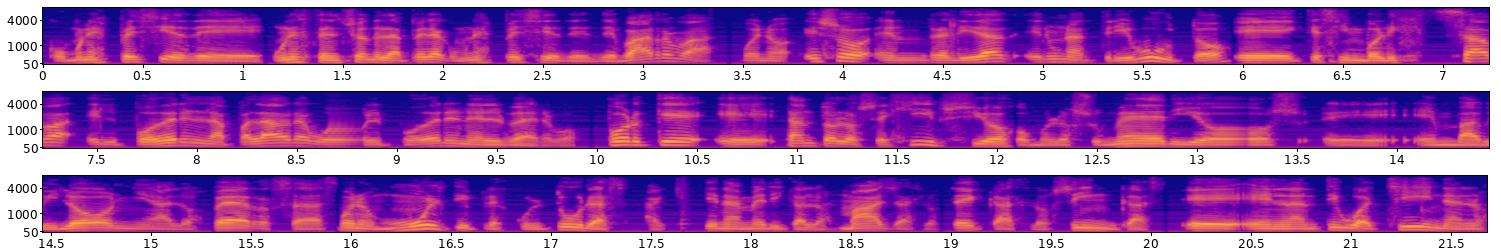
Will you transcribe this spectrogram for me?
como una especie de, una extensión de la pera, como una especie de, de barba. Bueno, eso en realidad era un atributo que simbolizaba el poder en la palabra o el poder en el verbo. Porque tanto los egipcios como los sumerios, en Babilonia, los persas, bueno, múltiples culturas, aquí en América los mayas, los tecas, los incas, eh, en la antigua China, en los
